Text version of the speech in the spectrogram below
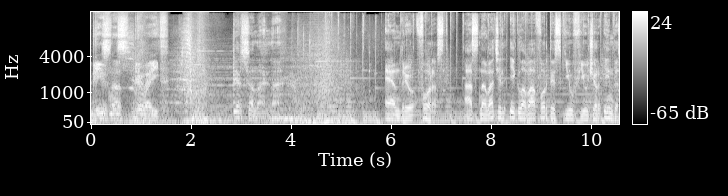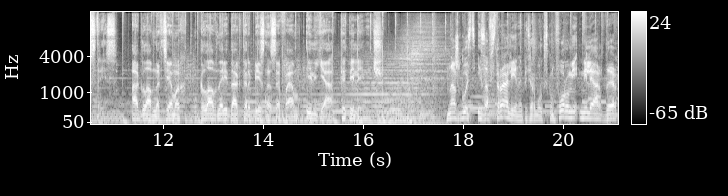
Бизнес говорит. Персонально. Эндрю Форест, основатель и глава Fortescue Future Industries. О главных темах главный редактор Бизнес ФМ Илья Капелевич. Наш гость из Австралии на Петербургском форуме – миллиардер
